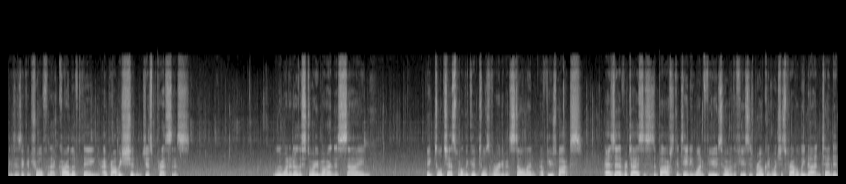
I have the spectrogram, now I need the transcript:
This is a control for that car lift thing. I probably shouldn't just press this. Really want to know the story behind this sign. Big tool chest, but all the good tools have already been stolen. A fuse box. As advertised, this is a box containing one fuse. However, the fuse is broken, which is probably not intended.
